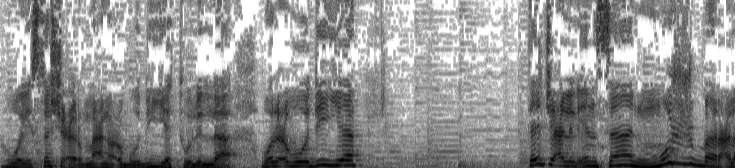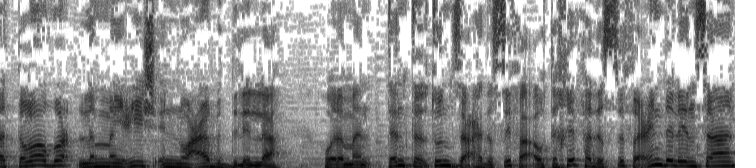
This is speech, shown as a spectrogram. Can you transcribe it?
هو يستشعر معنى عبوديته لله والعبودية تجعل الإنسان مجبر على التواضع لما يعيش إنه عبد لله. هو لما تنزع هذه الصفة أو تخف هذه الصفة عند الإنسان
